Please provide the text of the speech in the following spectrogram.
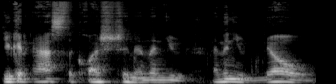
you can ask the question and then you and then you know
